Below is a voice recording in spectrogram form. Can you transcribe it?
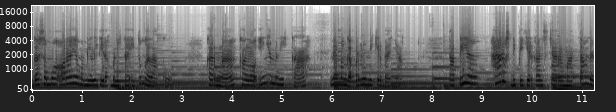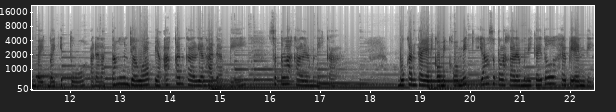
gak semua orang yang memilih tidak menikah itu gak laku. Karena kalau ingin menikah, memang gak perlu mikir banyak. Tapi yang harus dipikirkan secara matang dan baik-baik itu adalah tanggung jawab yang akan kalian hadapi setelah kalian menikah. Bukan kayak di komik-komik yang setelah kalian menikah itu happy ending.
